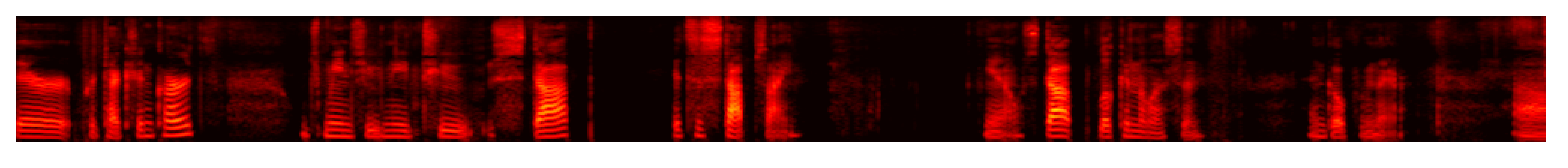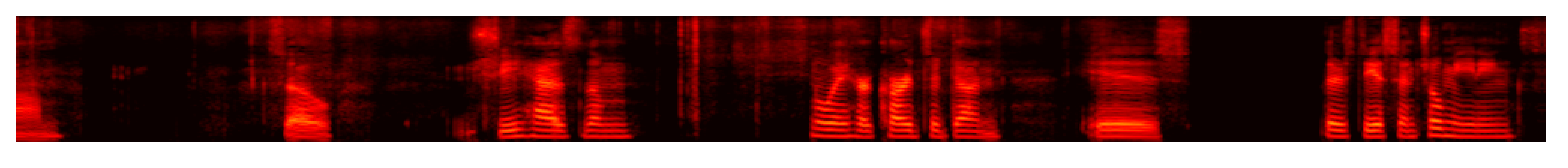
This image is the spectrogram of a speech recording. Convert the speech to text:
They're protection cards, which means you need to stop. It's a stop sign. You know, stop, look, and listen, and go from there. Um, so she has them. The way her cards are done is there's the essential meanings,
